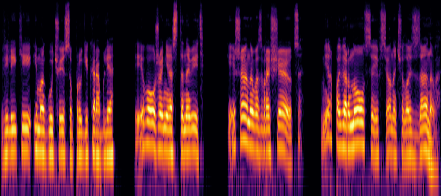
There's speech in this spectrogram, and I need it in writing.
Великие и могучие супруги корабля. Его уже не остановить. Кейшаны возвращаются. Мир повернулся, и все началось заново.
